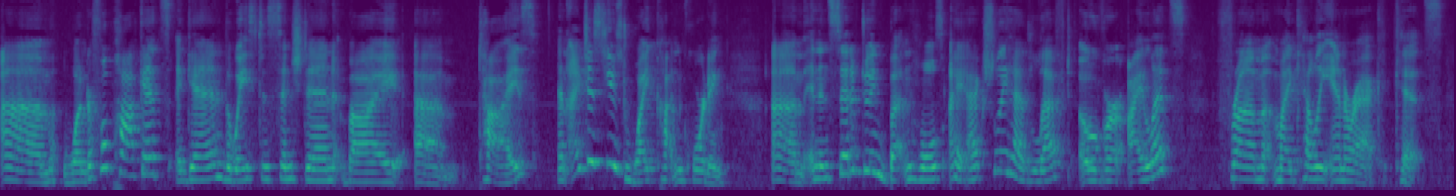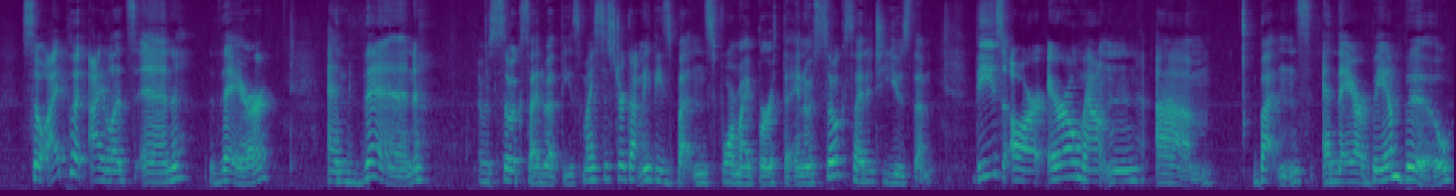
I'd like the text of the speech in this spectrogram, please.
Um, wonderful pockets. Again, the waist is cinched in by um, ties. And I just used white cotton cording. Um, and instead of doing buttonholes, I actually had leftover eyelets from my Kelly Anorak kits. So I put eyelets in there. And then, I was so excited about these. My sister got me these buttons for my birthday and I was so excited to use them. These are Arrow Mountain um, buttons and they are bamboo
